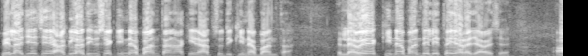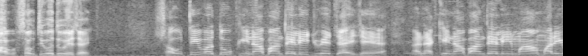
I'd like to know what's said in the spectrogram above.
પહેલાં જે છે આગલા દિવસે કિના બાંધતા આખી રાત સુધી કિના બાંધતા. એટલે હવે કિના બાંધેલી તૈયાર જ આવે છે. આ સૌથી વધુ વેચાય. સૌથી વધુ કિના બાંધેલી જ વેચાય છે અને કિના બાંધેલીમાં અમારી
